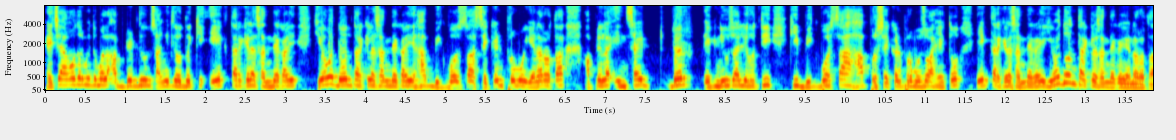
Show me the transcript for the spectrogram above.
ह्याच्या अगोदर मी तुम्हाला अपडेट देऊन सांगितलं होतं की एक तारखेला संध्याकाळी किंवा दोन तारखेला संध्याकाळी हा बिग बॉसचा सेकंड प्रोमो येणार होता. आपल्याला इन्स decide आफ्टर एक न्यूज आली होती की बिग बॉसचा हा सेकंड प्रोमो जो आहे तो एक तारखेला संध्याकाळी किंवा दोन तारखेला संध्याकाळी येणार होता.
